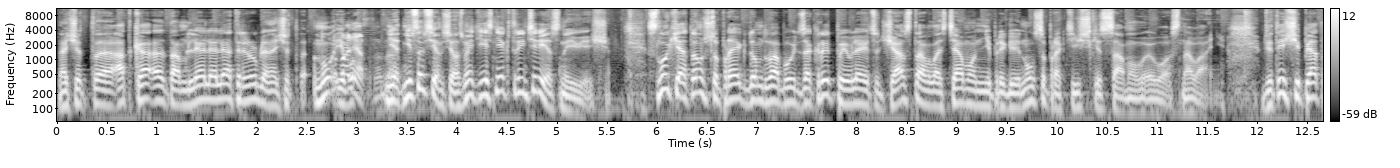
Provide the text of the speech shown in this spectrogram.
Значит, э, отка- э, там, ля-ля-ля, 3 рубля. Значит, ну, его- понятно, да. Нет, не совсем все. Знаете, есть некоторые интересные вещи. Слухи о том, что проект «Дом-2» будет закрыт, появляются часто, а властям он не приглянулся практически с самого его основания. В 2005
